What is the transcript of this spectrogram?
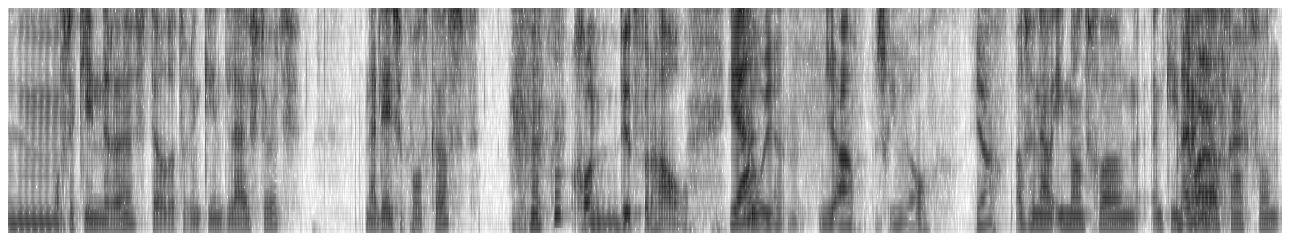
Mm, Of de kinderen, stel dat er een kind luistert naar deze podcast. gewoon dit verhaal, Ja? bedoel je? Ja, misschien wel. Ja, Als er nou iemand gewoon, een kind Nee, aan jou vraagt van...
